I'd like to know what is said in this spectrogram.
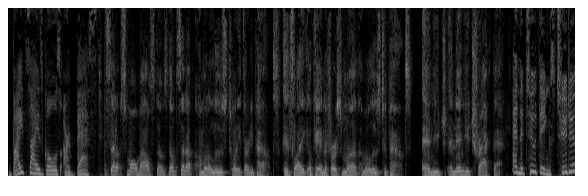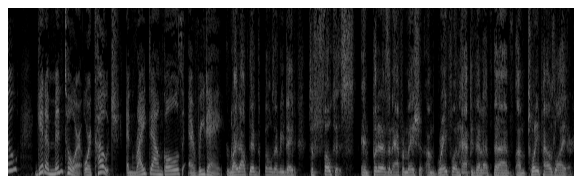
Bite-sized goals are best. Set up small milestones. Don't set up, I'm going to lose 20, 30 pounds. It's like, okay, in the first month, I'm going to lose two pounds and you and then you track that. And the two things to do, get a mentor or coach and write down goals every day. Write out their goals every day to focus and put it as an affirmation. I'm grateful and happy that I've that I've I'm 20 pounds lighter.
